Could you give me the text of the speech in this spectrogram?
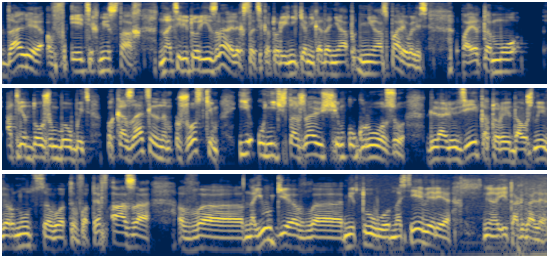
далее в этих местах. На территории Израиля, кстати, которые никем никогда не, не оспаривались. Поэтому ответ должен был быть показательным, жестким и уничтожающим угрозу для людей, которые должны вернуться вот в Эф-Аза, в, на юге, в Мету на севере э, и так далее.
